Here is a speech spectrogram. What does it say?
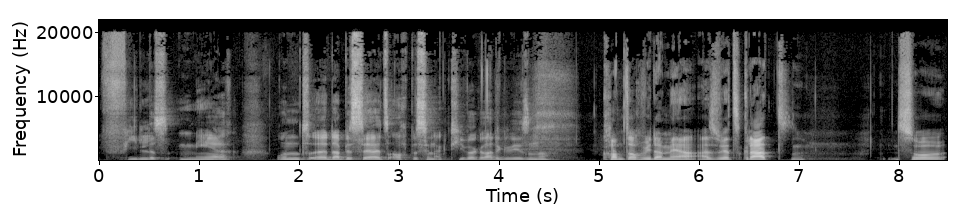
vieles mehr. Und äh, da bist du ja jetzt auch ein bisschen aktiver gerade gewesen, ne? kommt auch wieder mehr. Also jetzt gerade so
